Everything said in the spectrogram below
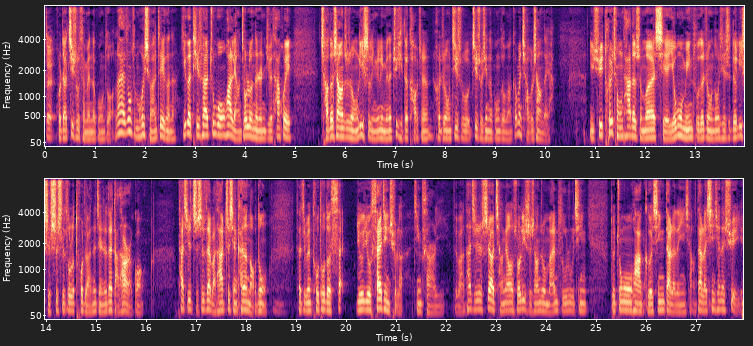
对或者叫技术层面的工作。雷海宗怎么会喜欢这个呢？一个提出来中国文化两周论的人，你觉得他会瞧得上这种历史领域里面的具体的考证和这种技术技术性的工作吗？根本瞧不上的呀。你去推崇他的什么写游牧民族的这种东西，是对历史事实做了拓展，那简直在打他耳光。他其实只是在把他之前开的脑洞，在这边偷偷的塞又又塞进去了，仅此而已，对吧？他其实是要强调说历史上这种蛮族入侵对中国文化革新带来的影响，带来新鲜的血液。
